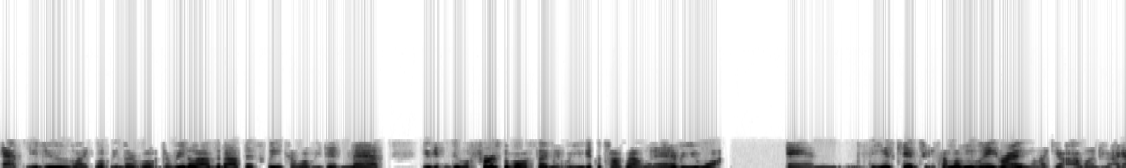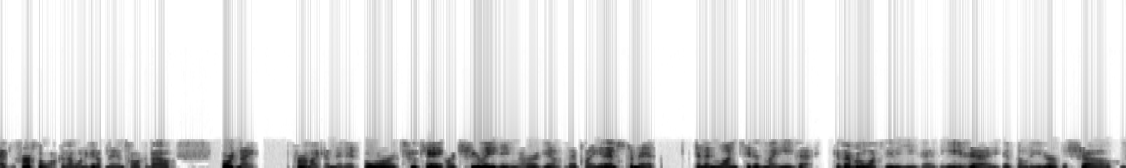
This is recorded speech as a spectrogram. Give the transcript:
after you do like what we learned, what the read alouds about this week or what we did in math, you get to do a First of All segment where you get to talk about whatever you want. And these kids, some of them who hate writing, I'm like, yo, I want to do, I got to do First of All because I want to get up there and talk about Fortnite for like a minute or 2K or cheerleading or, you know, they're playing an instrument. And then one kid is my EJ because everyone wants to be the EJ. The EJ is the leader of the show who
